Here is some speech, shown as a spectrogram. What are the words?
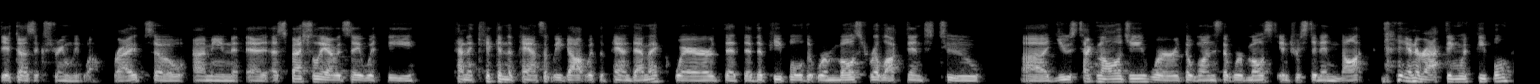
it does extremely well, right? So I mean, especially I would say with the kind of kick in the pants that we got with the pandemic, where the, the, the people that were most reluctant to uh, use technology were the ones that were most interested in not interacting with people,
